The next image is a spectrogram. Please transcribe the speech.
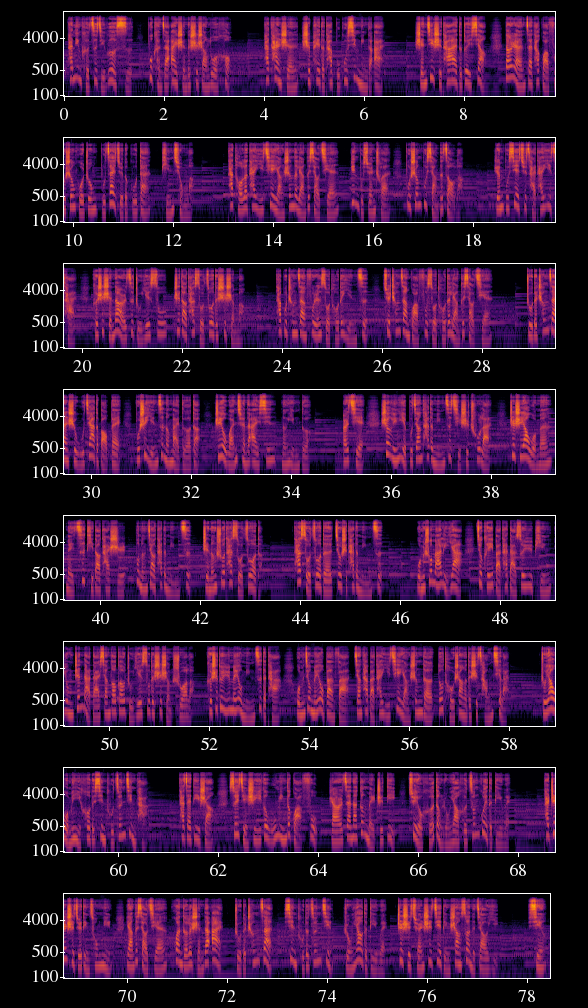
他宁可自己饿死，不肯在爱神的事上落后。他看神是配得他不顾性命的爱，神既是他爱的对象，当然在他寡妇生活中不再觉得孤单贫穷了。他投了他一切养生的两个小钱，并不宣传，不声不响的走了。人不屑去踩他一踩，可是神的儿子主耶稣知道他所做的是什么。他不称赞富人所投的银子，却称赞寡妇所投的两个小钱。主的称赞是无价的宝贝，不是银子能买得的，只有完全的爱心能赢得。而且圣灵也不将他的名字启示出来，这是要我们每次提到他时，不能叫他的名字，只能说他所做的。他所做的就是他的名字。我们说玛里亚，就可以把他打碎玉瓶，用针打搭香膏膏主耶稣的事省说了。可是对于没有名字的他，我们就没有办法将他把他一切养生的都投上了的事藏起来。主要我们以后的信徒尊敬他。他在地上虽仅是一个无名的寡妇，然而在那更美之地，却有何等荣耀和尊贵的地位。他真是绝顶聪明，两个小钱换得了神的爱、主的称赞、信徒的尊敬、荣耀的地位，这是全世界顶上算的交易。行。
